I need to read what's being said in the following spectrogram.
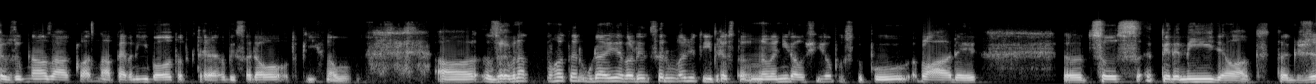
rozumná základna, pevný bod, od kterého by se dalo odpíchnout. A zrovna tohle ten údaj je velice důležitý pro stanovení dalšího postupu vlády, co s epidemií dělat. Takže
